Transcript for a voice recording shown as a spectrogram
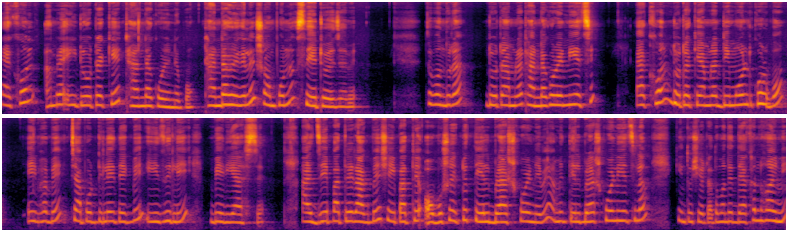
এখন আমরা এই ডোটাকে ঠান্ডা করে নেব। ঠান্ডা হয়ে গেলে সম্পূর্ণ সেট হয়ে যাবে। তো বন্ধুরা, ডোটা আমরা ঠান্ডা করে নিয়েছি। এখন ডোটাকে আমরা ডিমোল্ড করব। এইভাবে চাপড় দিলেই দেখবে ইজিলি বেরিয়ে আসছে। আর যে পাত্রে রাখবে সেই পাত্রে অবশ্যই একটু তেল ব্রাশ করে নেবে। আমি তেল ব্রাশ করে নিয়েছিলাম, কিন্তু সেটা তোমাদের দেখানো হয়নি।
